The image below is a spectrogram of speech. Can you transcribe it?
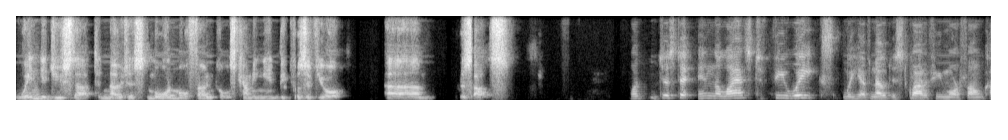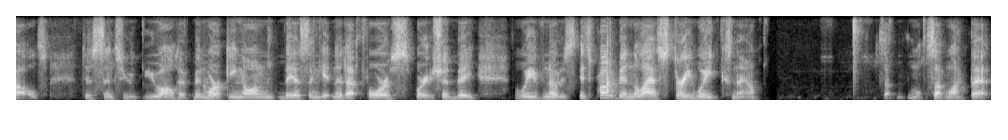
When did you start to notice more and more phone calls coming in because of your um, results? Well, just in the last few weeks, we have noticed quite a few more phone calls. Just since you, you all have been working on this and getting it up for us where it should be, we've noticed, it's probably been the last three weeks now. Something, something like that,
